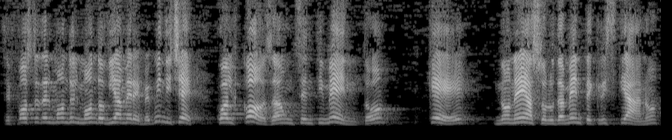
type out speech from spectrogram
Se foste del mondo, il mondo vi amerebbe. Quindi c'è qualcosa, un sentimento che non è assolutamente cristiano,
